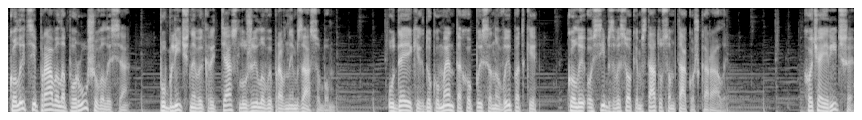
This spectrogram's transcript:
Коли ці правила порушувалися, публічне викриття служило виправним засобом. У деяких документах описано випадки, коли осіб з високим статусом також карали. Хоча й рідше,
